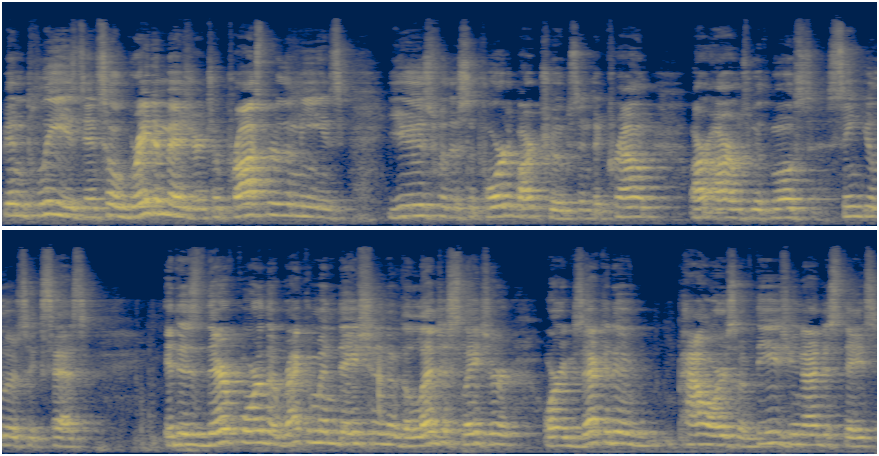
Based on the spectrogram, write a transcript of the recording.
been pleased in so great a measure to prosper the means used for the support of our troops and to crown our arms with most singular success. It is therefore the recommendation of the legislature or executive powers of these United States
